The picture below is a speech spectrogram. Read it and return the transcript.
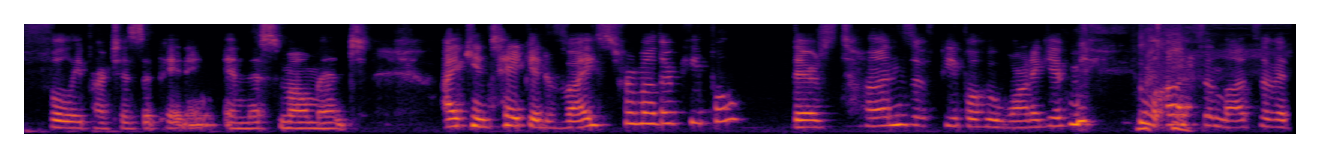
fully participating in this moment? I can take advice from other people. There's tons of people who want to give me lots and lots of it.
